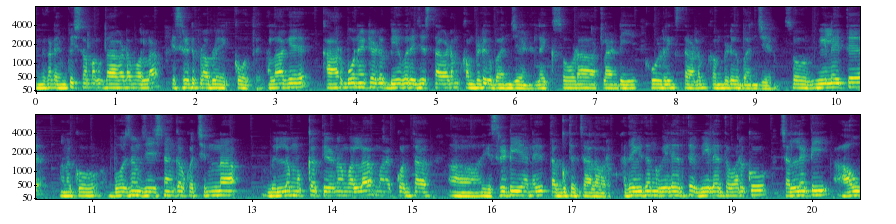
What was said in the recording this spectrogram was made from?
ఎందుకంటే ఎంటీ స్టమక్ తాగడం వల్ల ఎసిడిటీ ప్రాబ్లం ఎక్కువ అవుతాయి అలాగే కార్బోనేటెడ్ బీవరేజెస్ తాగడం కంప్లీట్గా బంద్ చేయండి. లైక్ సోడా అట్లాంటి కూల్ డ్రింక్స్ తాగడం కంప్లీట్గా బంద్ చేయండి. సో వీలైతే మనకు భోజనం చేసినాక ఒక చిన్న బెల్లం ముక్క తినడం వల్ల మనకు కొంత ఎసిడిటీ అనేది తగ్గుతుంది చాలా వరకు. అదేవిధంగా వీలైతే వీలైనంత వరకు చల్లటి ఆవు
